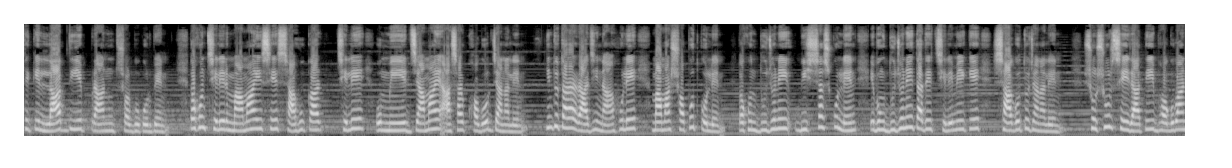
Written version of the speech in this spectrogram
থেকে লাভ দিয়ে প্রাণ উৎসর্গ করবেন। তখন ছেলের মামা এসে সাহুকার ছেলে ও মেয়ের জামায় আসার খবর জানালেন। কিন্তু তারা রাজি না হলে মামা শপথ করলেন। তখন দুজনেই বিশ্বাস করলেন এবং দুজনেই তাদের ছেলে মেয়েকে স্বাগত জানালেন। শ্বশুর সেই রাতেই ভগবান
